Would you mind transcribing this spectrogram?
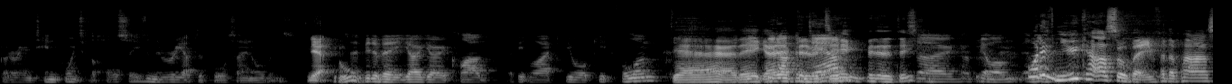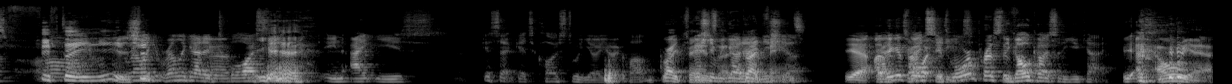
got around ten points for the whole season. They're already up to four St Albans. Yeah. So a bit of a yo-yo club, a bit like your kit Fulham. Yeah, there you Bit go. up Bit and of a down. dig. Bit of a dig. So yeah, well, What have Newcastle been for the past 15 years? Releg- relegated Yeah. twice Yeah. in, in eight years? I guess that gets close to a yo-yo club. Great fans. Especially if we go down Great this fans. Yeah, I think it's great more, it's cities. more The. Gold Coast of the UK. Yeah. Oh, yeah.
